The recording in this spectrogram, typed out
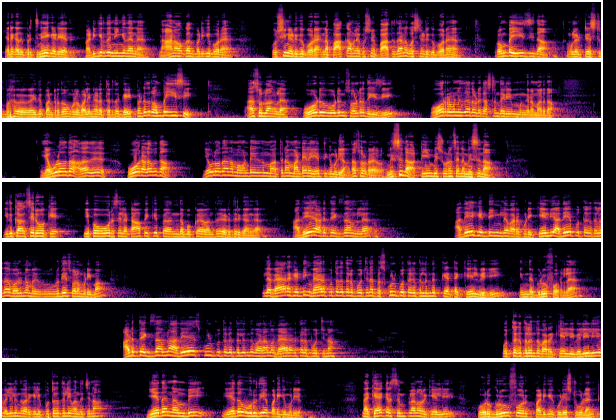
எனக்கு அது பிரச்சனையே கிடையாது. படிக்கிறது நீங்கள் தானே. நானாக உட்காந்து படிக்க போகிறேன் கொஷின் எடுக்க போகிறேன் நான் பார்க்காமலே கொஷின் பார்த்து தானே கொஷின் எடுக்க போகிறேன் ரொம்ப ஈஸி தான். உங்களை டெஸ்ட் இது பண்ணுறதோ உங்களை வழி நடத்துறதோ கைட் பண்ணுறது ரொம்ப ஈஸி அதான் சொல்லுவாங்களே ஓடு ஓடுன்னு சொல்கிறது ஈஸி ஓடுறவனுக்கு தான் அதோட கஷ்டம் தெரியுங்கிற மாதிரி தான். எவ்வளோ தான் அதாவது ஓரளவு தான் எவ்வளோ தான் நம்ம ஒன்றை மாற்றினா மண்டையில் ஏற்றிக்க முடியும். அதான் சொல்கிறேன் மிஸ்ஸுனா டிஎம்பி ஸ்டூடெண்ட்ஸ் என்ன மிஸ்ஸுனா இதுக்காக சரி ஓகே இப்போ ஒரு சில டாபிக் இப்போ இந்த புக்கை வந்து எடுத்திருக்காங்க. அதே அடுத்த எக்ஸாமில் அதே ஹெட்டிங்கில் வரக்கூடிய கேள்வி அதே புத்தகத்தில் தான் வரும் நம்ம உறுதியாக சொல்ல முடியுமா? இல்லை வேறு ஹெட்டிங் வேறு புத்தகத்தில் போச்சுன்னா இப்போ ஸ்கூல் புத்தகத்துலேருந்து கேட்ட கேள்வி இந்த குரூப் ஃபோரில் அடுத்த எக்ஸாமில் அதே ஸ்கூல் புத்தகத்துலேருந்து வராமல் வேறு இடத்துல போச்சுன்னா? புத்தகத்துலேருந்து வர கேள்வி வெளியிலையும் வெளியிலேருந்து வர கேள்வி புத்தகத்துலேயும் வந்துச்சுன்னா எதை நம்பி எதை உறுதியாக படிக்க முடியும்? நான் கேட்குற சிம்பிளான ஒரு கேள்வி ஒரு குரூப் ஃபோருக்கு படிக்கக்கூடிய ஸ்டூடெண்ட்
